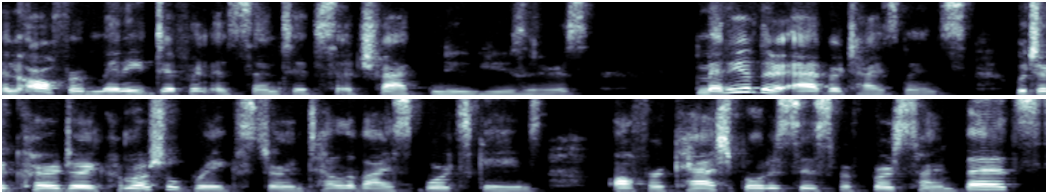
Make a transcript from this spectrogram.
and offer many different incentives to attract new users. Many of their advertisements, which occur during commercial breaks during televised sports games, offer cash bonuses for first time bets,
